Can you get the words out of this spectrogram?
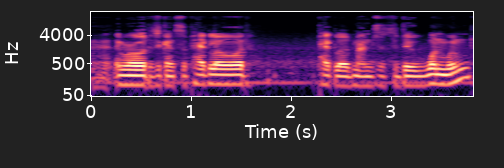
Uh, they were orders against the Peglord. Peglord manages to do one wound.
